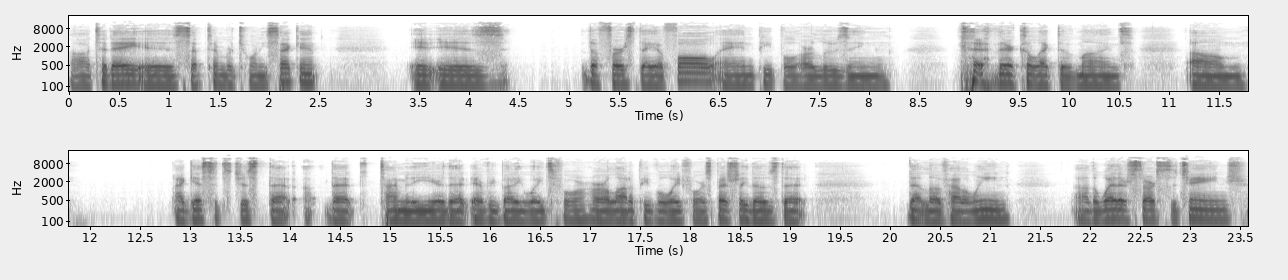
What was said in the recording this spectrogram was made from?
Uh, today is September 22nd. It is the first day of fall, and people are losing their collective minds. Um, I guess it's just that uh, that time of the year that everybody waits for, or a lot of people wait for, especially those that that love Halloween. Uh, the weather starts to change.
